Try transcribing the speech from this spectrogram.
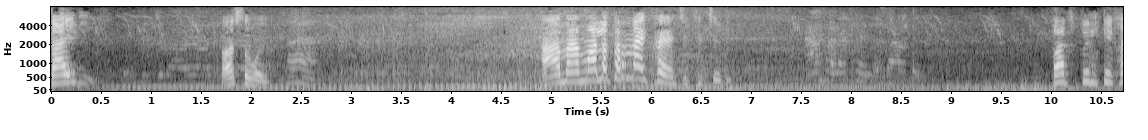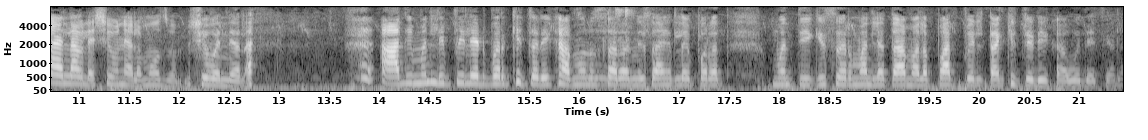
काय? असं होय. आम्हा मला तर नाही खायची खिचडी. पाच पिलटी खायला लावल्या शिवण्याला मोजून शिवण्याला. आधी म्हणली प्लेट भर खिचडी खा म्हणून सरांनी सांगितलंय परत म्हणते की सर म्हणल्या तर आम्हाला पाच पिलटा खिचडी खा उद्याच्याला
